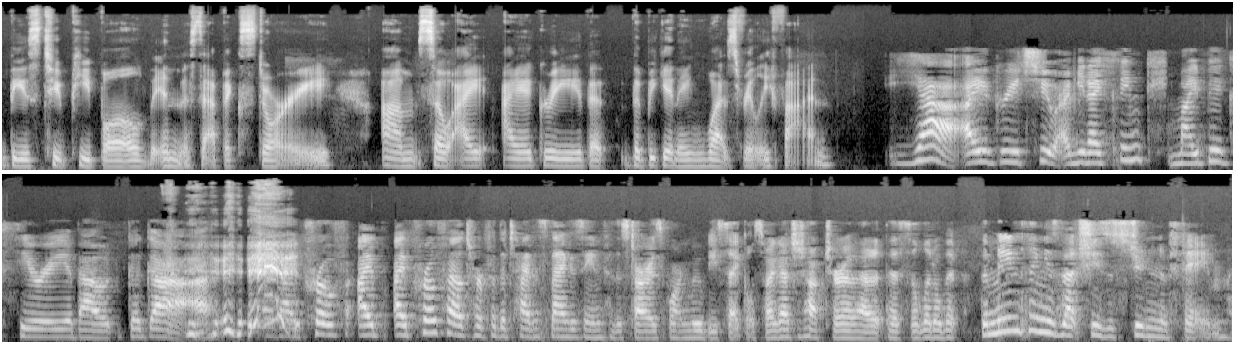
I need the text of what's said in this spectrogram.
these two people in this epic story. Um, so I, I agree that the beginning was really fun. Yeah, I agree too. I mean, I think my big theory about Gaga, I, prof- I, I, profiled her for the Times Magazine for the Star is Born movie cycle, so I got to talk to her about this a little bit. The main thing is that she's a student of fame,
